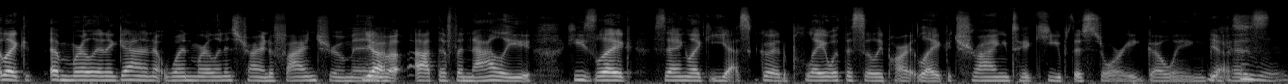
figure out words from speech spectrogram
like uh, Marlon again when Marlon is trying to find Truman Yeah. at the finale. He's like saying like yes, good, play with the silly part, like trying to keep the story going Yes. because Mhm.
